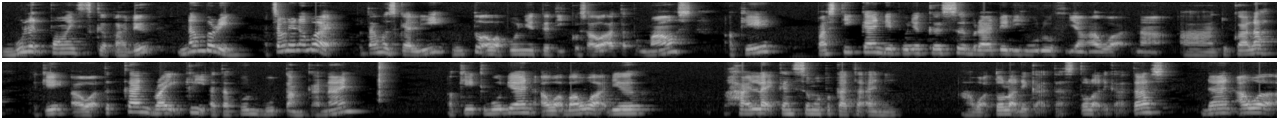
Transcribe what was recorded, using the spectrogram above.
bullet points kepada numbering. Macam mana nak buat? Pertama sekali, untuk awak punya tertikus awak ataupun mouse, okay, pastikan dia punya cursor berada di huruf yang awak nak uh, tukarlah. Okay, awak tekan right click ataupun butang kanan. Okey, kemudian awak bawa dia highlightkan semua perkataan ni. Awak tolak dia ke atas, tolak dia ke atas dan awak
